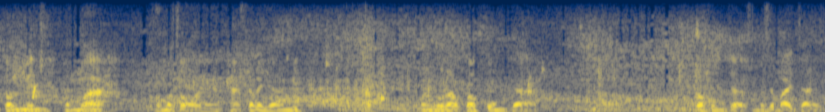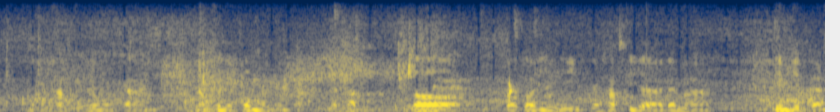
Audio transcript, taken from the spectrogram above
เขาเน้นคำว่าสมสนะฮะกัลยาณมิตรนะครับเพราะฉะนั้นพวกเราก็คงจะก็คงจะสบายสบายใจนะครับในเรื่องของการนำเสนอข้อมูลต่างๆนะครับ ก็ก็ก็ยินดีนะครับที่จะได้มาเยี่ยมเยียนกัน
